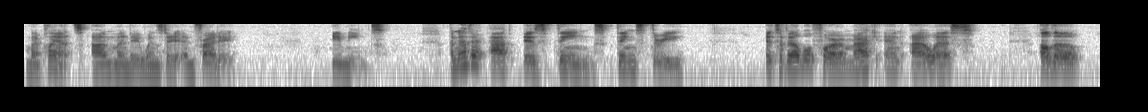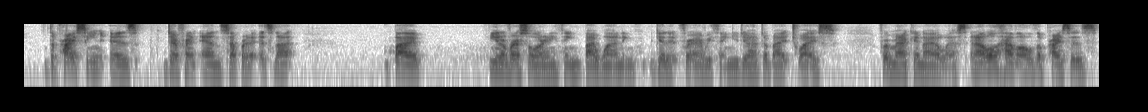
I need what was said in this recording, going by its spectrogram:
my plants on Monday, Wednesday, and Friday evenings. Another app is Things, Things 3. It's available for Mac and iOS, although the pricing is different and separate. It's not by universal or anything, buy one and get it for everything. You do have to buy it twice for Mac and iOS. And I will have all the prices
